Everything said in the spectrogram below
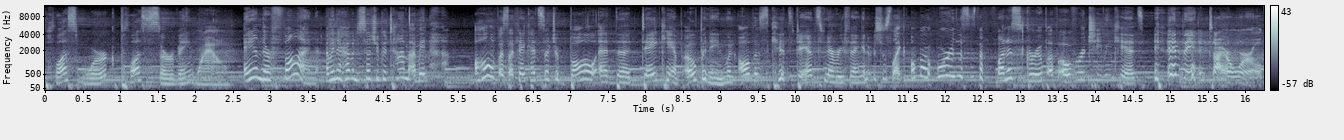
plus work plus serving. Wow. And they're fun. I mean, they're having such a good time. I mean, all of us, I think, had such a ball at the day camp opening when all those kids danced and everything. And it was just like, oh my word, this is the funnest group of overachieving kids in the entire world.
